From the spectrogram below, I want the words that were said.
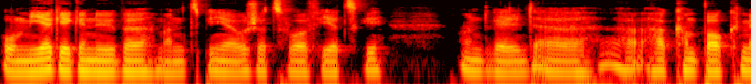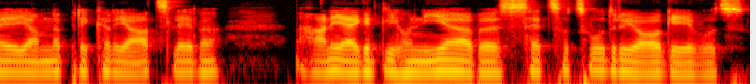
um mir gegenüber, man, jetzt bin ich ja auch schon 42 und weil äh, habe keinen Bock mehr, ich habe ein Prekariatsleben habe ich eigentlich auch nie, aber es hat so zwei, drei Jahre gegeben, wo es,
